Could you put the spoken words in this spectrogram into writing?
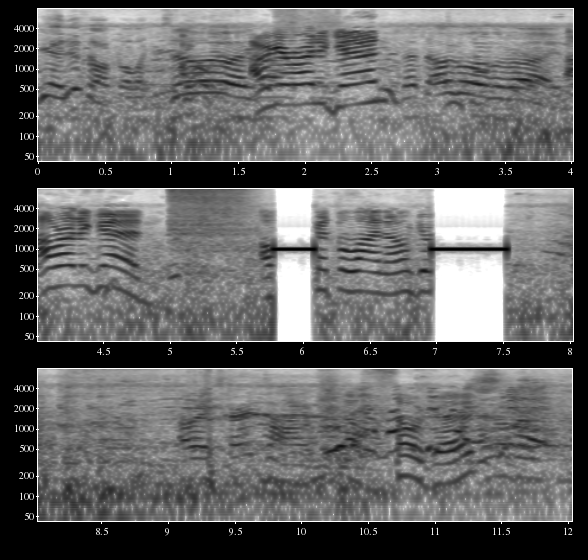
Yeah, it is alcoholic. Are we gonna ride again? That's alcohol on the ride. I'll ride again! I'll at the line, I don't give a Alright, turn time. That's so good.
